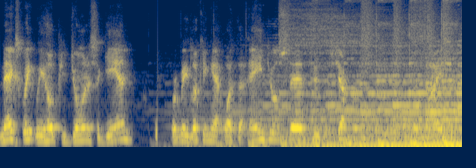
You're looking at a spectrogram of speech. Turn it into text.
Next week, we hope you join us again. We'll be looking at what the angel said to the shepherds on the night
